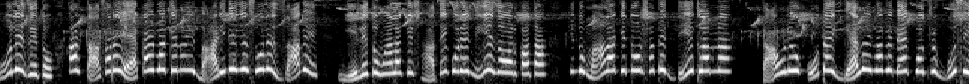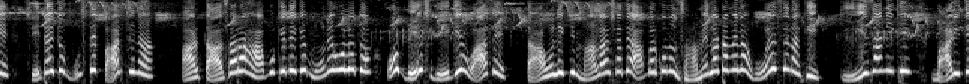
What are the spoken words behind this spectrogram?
বলে যেত, আর তাছাড়া একাই বা কেন এই বাড়ি থেকে চলে যাবে? গেলে তো মালাকে সাথে করে নিয়ে যাওয়ার কথা, কিন্তু মালাকে তো ওর সাথে দেখলাম না। তাহলে ও কোথায় গেল এভাবে ব্যাগপত্র গুছিয়ে, সেটাই তো বুঝতে পারছি না। আর তাছাড়া হাবুকে দেখে মনে হলো তো, ও বেশ রেগেও আছে। তাহলে কি মালার সাথে আবার কোনো ঝামেলা টামেলা হয়েছে নাকি? কি জানি কি, বাড়িতে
